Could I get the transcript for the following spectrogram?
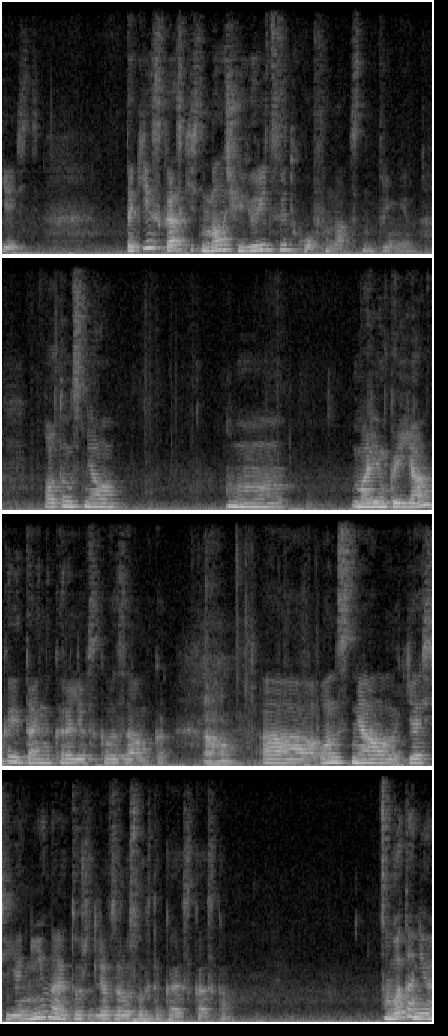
есть. Такие сказки снимал еще Юрий Цветков у нас, например. Вот он снял Маринка и Янка и Тайны Королевского замка. Ага. А, он снял Я Сиянина, это уже для взрослых такая сказка. Вот они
